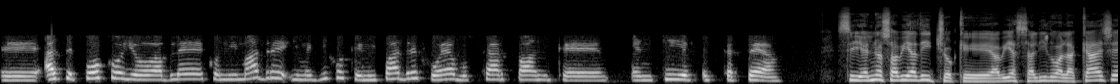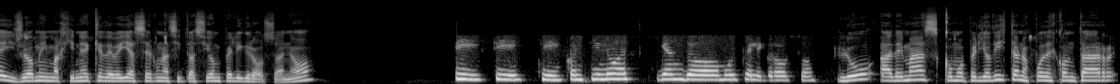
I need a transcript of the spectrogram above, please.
Eh, hace poco yo hablé con mi madre y me dijo que mi padre fue a buscar pan que en Kiev escasea. Sí, él nos había dicho que había salido a la calle y yo me imaginé que debía ser una situación peligrosa, ¿no? Sí, sí, sí, continúa siendo muy peligroso. Lu, además, como periodista, nos puedes contar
